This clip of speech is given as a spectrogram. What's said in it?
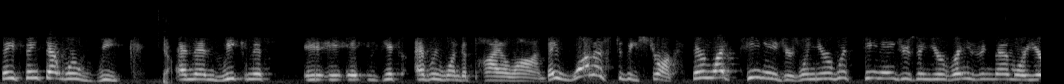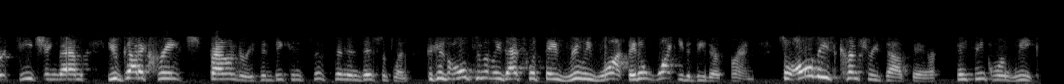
they think that we're weak. Yeah. And then weakness, it, it, it gets everyone to pile on. They want us to be strong. They're like teenagers. When you're with teenagers and you're raising them or you're teaching them, you've got to create boundaries and be consistent and disciplined because ultimately that's what they really want. They don't want you to be their friend. So all these countries out there, they think we're weak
